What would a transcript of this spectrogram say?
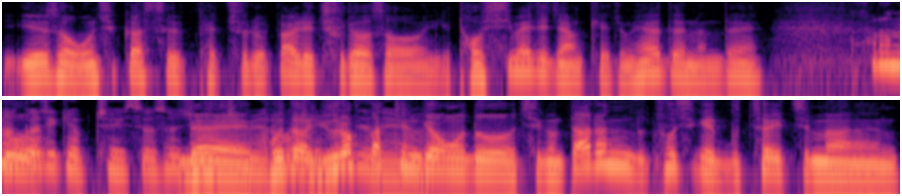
이래서 온실가스 배출을 빨리 줄여서 더 심해지지 않게 좀 해야 되는데 코로나까지 겹쳐 있어서 네, 보다 유럽 힘드네요. 같은 경우도 지금 다른 소식에 묻혀 있지만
